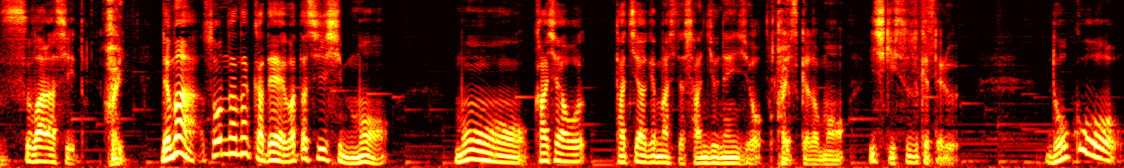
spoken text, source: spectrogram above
素晴らしいと。はい。でまあそんな中で私自身ももう会社を立ち上げまして30年以上ですけども、意識し続けてる。どこ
